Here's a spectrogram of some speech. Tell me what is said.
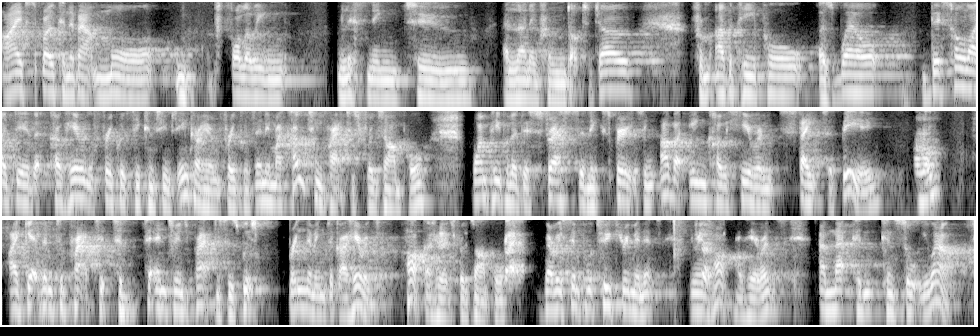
I've spoken about more following listening to and learning from Dr. Joe, from other people as well. This whole idea that coherent frequency consumes incoherent frequency. And in my coaching practice, for example, when people are distressed and experiencing other incoherent states of being, Mhm. I get them to practice to, to enter into practices which bring them into coherence. Heart coherence, for example. Very simple, two, three minutes, you're in heart coherence, and that can, can sort you out.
